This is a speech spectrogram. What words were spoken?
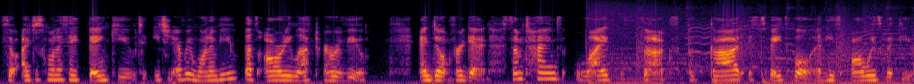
So I just want to say thank you to each and every one of you that's already left a review. And don't forget, sometimes life sucks, but God is faithful and He's always with you.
